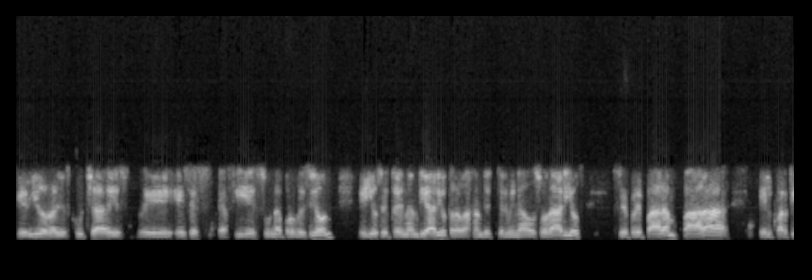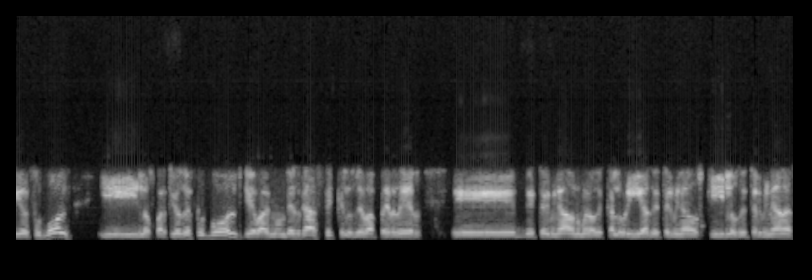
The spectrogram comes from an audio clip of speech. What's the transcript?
querido Radio Escucha, es, es, así es una profesión ellos entrenan diario, trabajan determinados horarios, se preparan para el partido de fútbol y los partidos de fútbol llevan un desgaste que los lleva a perder eh, determinado número de calorías, determinados kilos, determinadas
